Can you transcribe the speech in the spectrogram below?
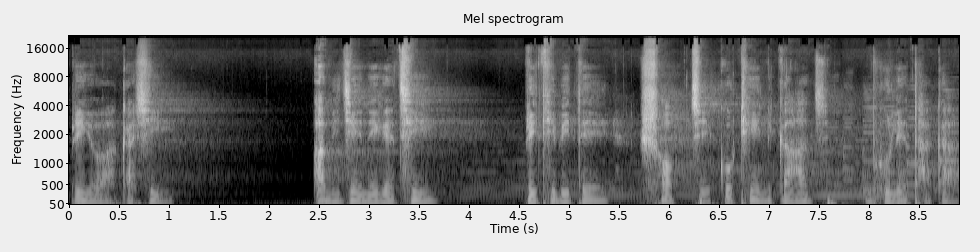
প্রিয় আকাশী, আমি জেনে গেছি পৃথিবীতে সবচেয়ে কঠিন কাজ ভুলে থাকা।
